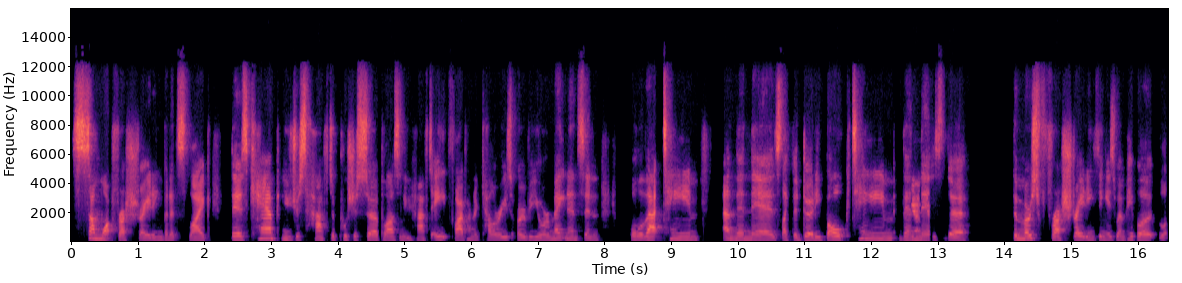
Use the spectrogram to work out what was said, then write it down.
somewhat frustrating, but it's like there's camp, you just have to push a surplus and you have to eat 500 calories over your maintenance and all of that team. And then there's like the dirty bulk team. Then yeah. there's the the most frustrating thing is when people are,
